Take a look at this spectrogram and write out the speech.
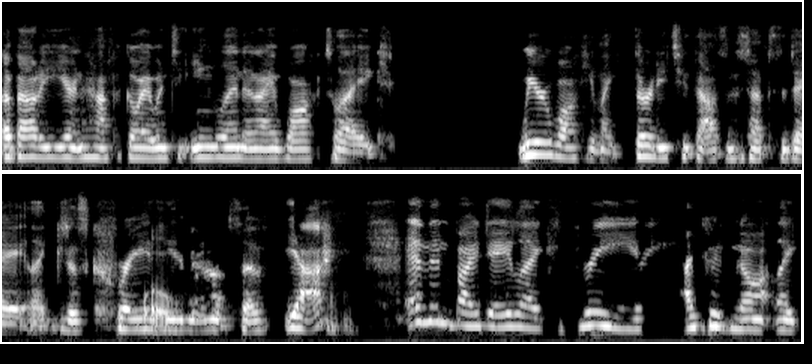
about a year and a half ago, I went to England and I walked like we were walking like 32,000 steps a day, like just crazy Whoa. amounts of, yeah. And then by day like three, I could not like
